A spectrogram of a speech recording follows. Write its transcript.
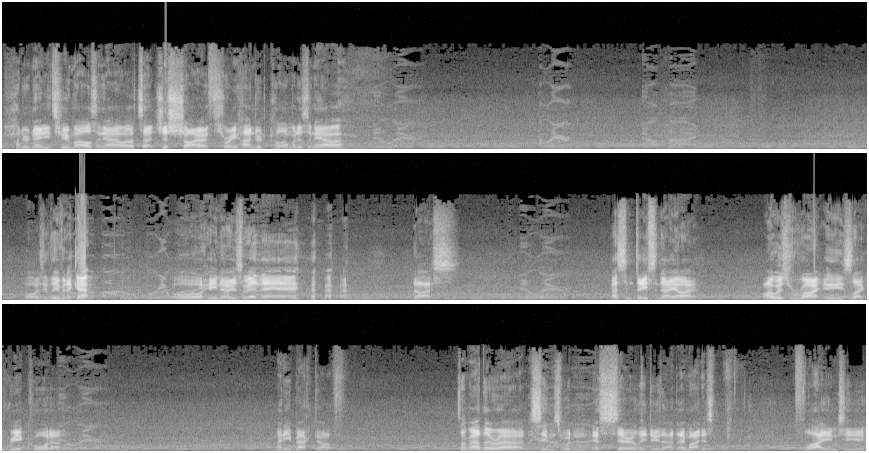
182 miles an hour. That's at just shy of 300 kilometers an hour. Still there. Clear. Outside. Oh, is he leaving a gap? Oh, he knows we're there. nice. That's some decent AI. I was right in his like rear quarter, and he backed off. Some other uh, Sims wouldn't necessarily do that. They might just fly into you.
